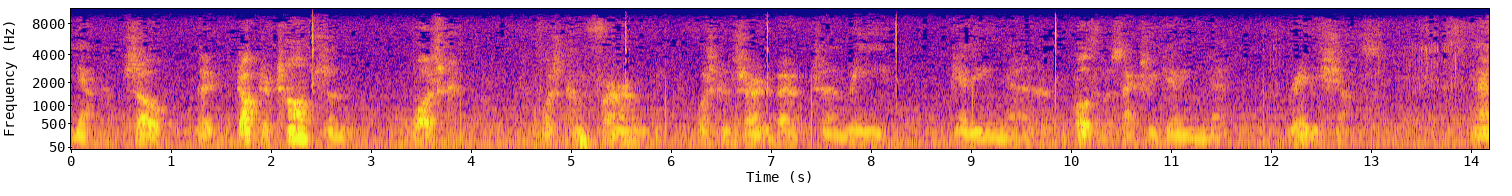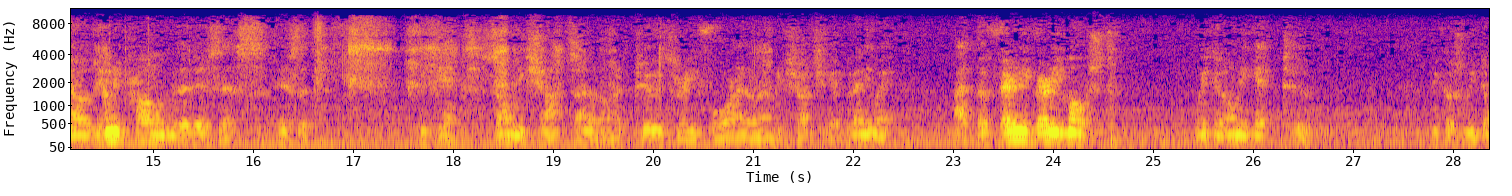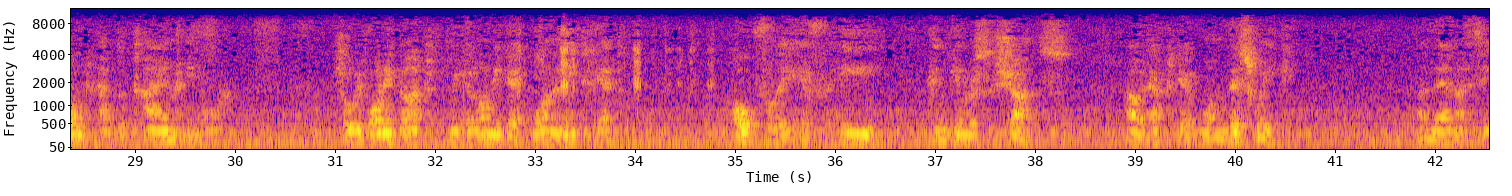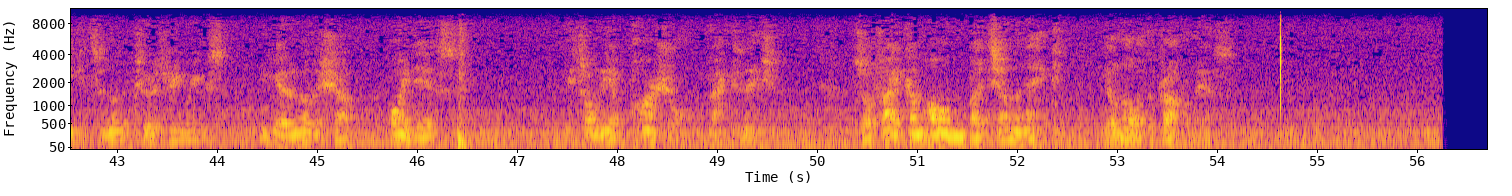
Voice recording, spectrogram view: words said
Yeah. So the Dr. Thompson was was confirmed was concerned about uh, me getting uh, both of us actually getting uh, rabies shots. Now the only problem with it is this: is that you get so many shots. I don't know, two, three, four. I don't know how many shots you get, but anyway, at the very, very most, we can only get two because we don't have the time anymore. So we've only got, we can only get one. I need to get, hopefully, if he can give us the shots, I would have to get one this week. And then I think it's another two or three weeks, you get another shot. The point is, it's only a partial vaccination. So if I come home and bite you on the neck, you'll know what the problem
